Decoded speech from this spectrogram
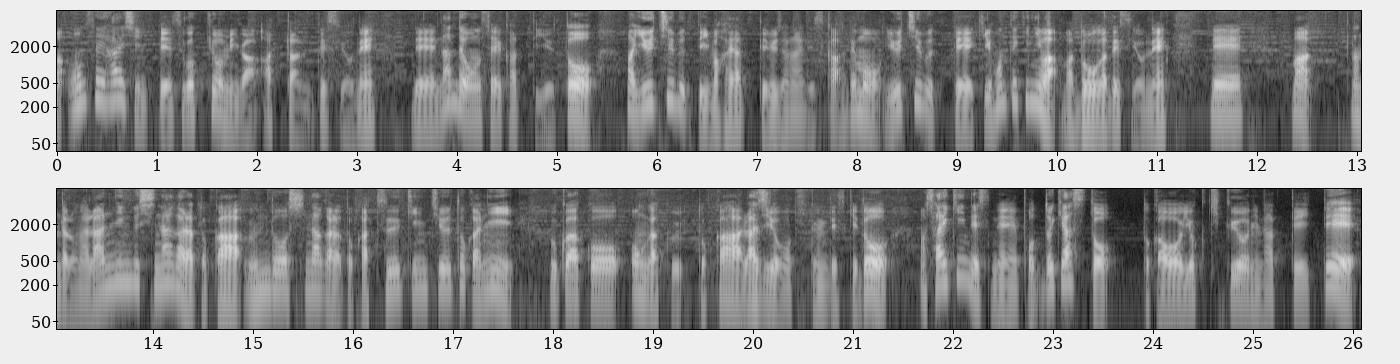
まあ、音声配信ってすごく興味があったんですよね。で、なんで音声かっていうと、まあ、YouTube って今流行ってるじゃないですか。でも YouTube って基本的にはま動画ですよね。で、まあ、なんだろうな、ランニングしながらとか、運動しながらとか、通勤中とかに、僕はこう、音楽とかラジオを聴くんですけど、まあ、最近ですね、ポッドキャストとかをよく聞くようになっていて、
